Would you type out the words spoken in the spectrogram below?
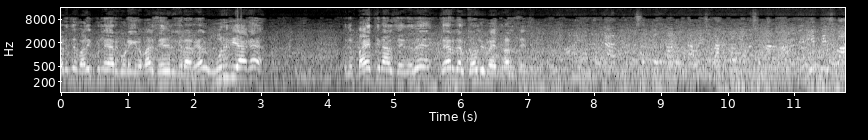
எடுத்து வழிப்பிள்ளையாருக்கு உடைக்கிற மாதிரி செய்திருக்கிறார்கள். உறுதியாக இது பயத்தினால் செய்தது தேர்தல் தோல்வி பயத்தினால் செய்தது. எப்பா,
